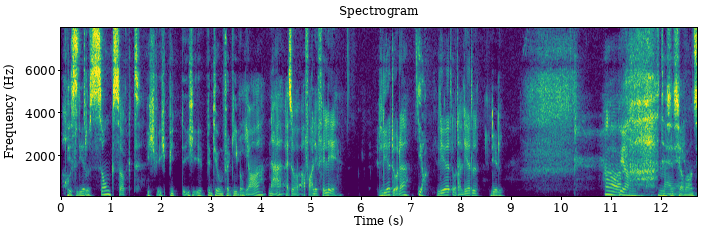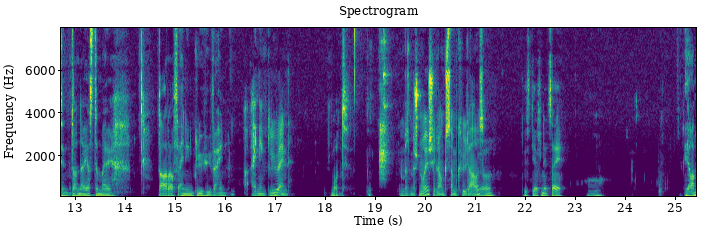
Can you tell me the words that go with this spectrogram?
Hast Liedl. du Song gesagt? Ich, ich, bitte, ich bitte um Vergebung. Ja, na, also auf alle Fälle. Lied, oder? Ja. Lied oder Liedl. Liedl. ja, das ist ja Wahnsinn. Dann erst einmal darauf einen Glühwein. Einen Glühwein. What? Muss man schnell, schon langsam kühlt aus. Ja, das darf nicht sein. Ja,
